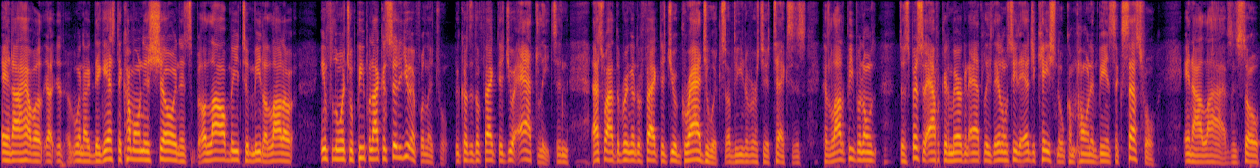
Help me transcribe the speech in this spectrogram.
And I have a when I, the guests that come on this show, and it's allowed me to meet a lot of influential people. And I consider you influential because of the fact that you're athletes, and that's why I have to bring up the fact that you're graduates of the University of Texas. Because a lot of people don't, especially African American athletes, they don't see the educational component being successful in our lives. And so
